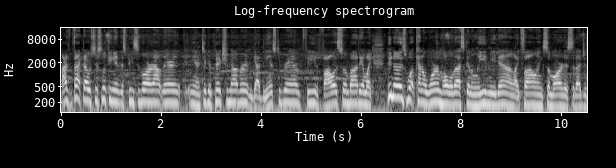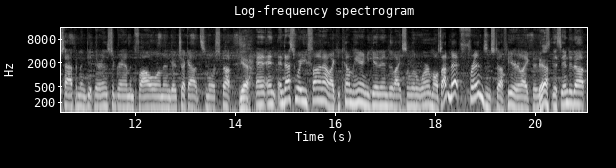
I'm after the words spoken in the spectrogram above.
I, in fact, I was just looking at this piece of art out there, you know, took a picture of it and got the Instagram feed, and followed somebody. I'm like, who knows what kind of wormhole that's going to lead me down, like following some artists that I just happen to get their Instagram and follow them and go check out some more stuff. Yeah. And, and and that's where you find out, like, you come here and you get into like some little wormholes. I've met friends and stuff here, like, that's, Yeah. that's ended up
